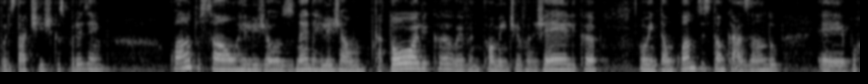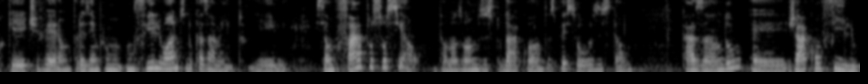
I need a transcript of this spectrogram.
por estatísticas, por exemplo, quantos são religiosos né, da religião católica ou eventualmente evangélica, ou então quantos estão casando é, porque tiveram, por exemplo, um, um filho antes do casamento. E ele, isso é um fato social. Então nós vamos estudar quantas pessoas estão casando é, já com filho.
